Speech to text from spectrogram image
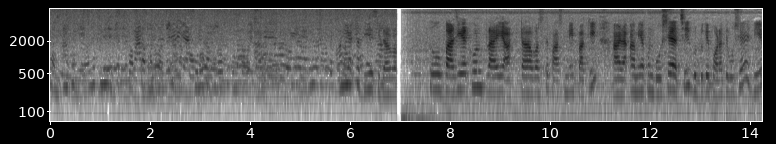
কম, কিন্তু কোয়ালিটি সবটা ভালো আছে। কোনোটা ভালো আছে, কোনোটা। আমি একটা দিয়েছি তো বাজে এখন প্রায় আটটা বাজতে পাঁচ মিনিট বাকি, আর আমি এখন বসে আছি, গুড্ডুকে পড়াতে বসে দিয়ে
